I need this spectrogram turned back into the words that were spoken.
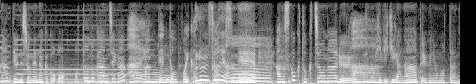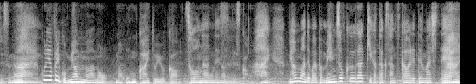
うなんて言うんでしょうね。なんかこうお音の感じがはい、あの伝統っぽい感じうんですか？そうですね。うんあのすごく特徴のあるあの響きがなというふうに思ったんですが、はい。これやっぱりこうミャンマーの、まあ、音階というかそうなんです。か？はい、ミャンマーではやっぱ民族楽器がたくさん使われてまして、はい。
